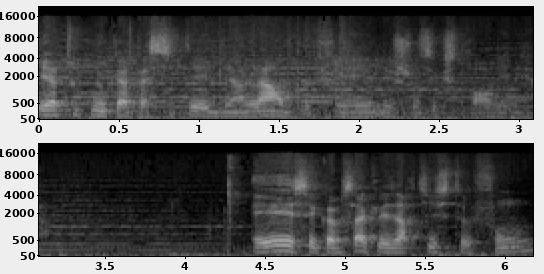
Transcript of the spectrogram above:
et à toutes nos capacités, eh bien là, on peut créer des choses extraordinaires. Et c'est comme ça que les artistes font.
